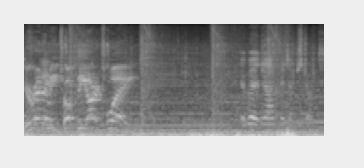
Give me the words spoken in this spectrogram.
Your enemy here. took the archway! Yeah, but not if it's obstructed.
